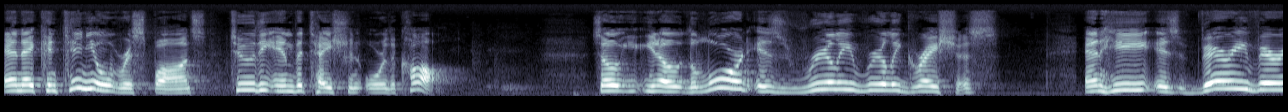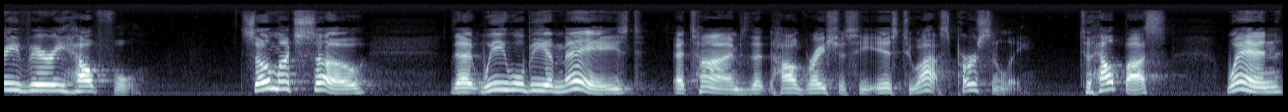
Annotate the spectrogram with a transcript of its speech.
and a continual response to the invitation or the call. So, you know, the Lord is really, really gracious, and He is very, very, very helpful so much so that we will be amazed at times that how gracious he is to us personally to help us when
